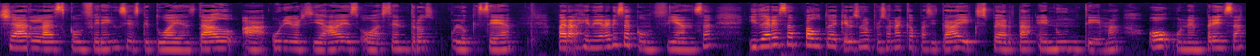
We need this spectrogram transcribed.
charlas, conferencias que tú hayas dado a universidades o a centros, lo que sea, para generar esa confianza y dar esa pauta de que eres una persona capacitada y experta en un tema o una empresa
